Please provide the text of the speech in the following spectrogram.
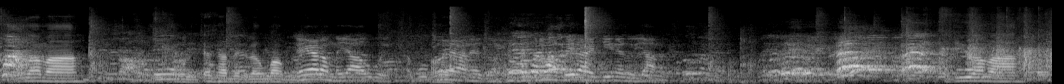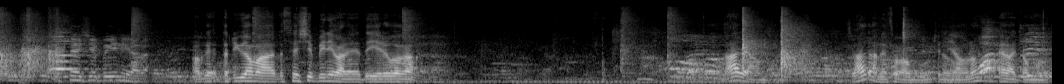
တူအမဒီ တက်စားပဲတစ်လုံးပေါက်ပြီလဲရတော့မရဘူးကိုအခုပြောရတဲ့ဆိုဘယ်မှာပေးတာကြီးနေဆိုရမယ်တူအမဆယ်ရှစ်ပေးနေတာပဲဟုတ်ကဲ့တတိယမှာ18ပေးနေပါတယ်တေရတော့ကနားရအောင်ဈာတာနဲ့ဆောက်အောင်ဘူးကျွန်တော်ရအောင်နော်အဲ့ဒါကြောင့်မို့1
